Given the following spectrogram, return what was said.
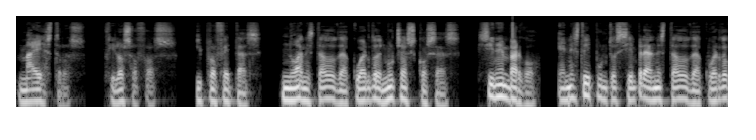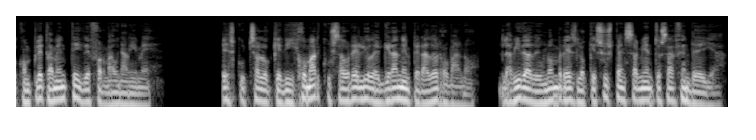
maestros, filósofos, y profetas, no han estado de acuerdo en muchas cosas, sin embargo, en este punto siempre han estado de acuerdo completamente y de forma unánime. Escucha lo que dijo Marcus Aurelio del gran emperador romano, la vida de un hombre es lo que sus pensamientos hacen de ella.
